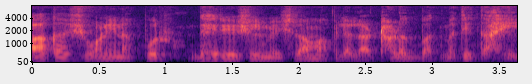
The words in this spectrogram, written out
आकाशवाणी नागपूर धैर्यशील मेश्राम आपल्याला ठळक बातम्या देत आहे.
